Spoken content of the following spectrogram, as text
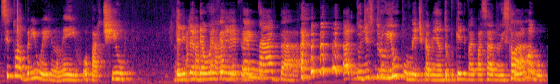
Se tu abriu ele no meio ou partiu, ele perdeu o efeito. É nada. Ah, tu destruiu com o medicamento, porque ele vai passar no estômago.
